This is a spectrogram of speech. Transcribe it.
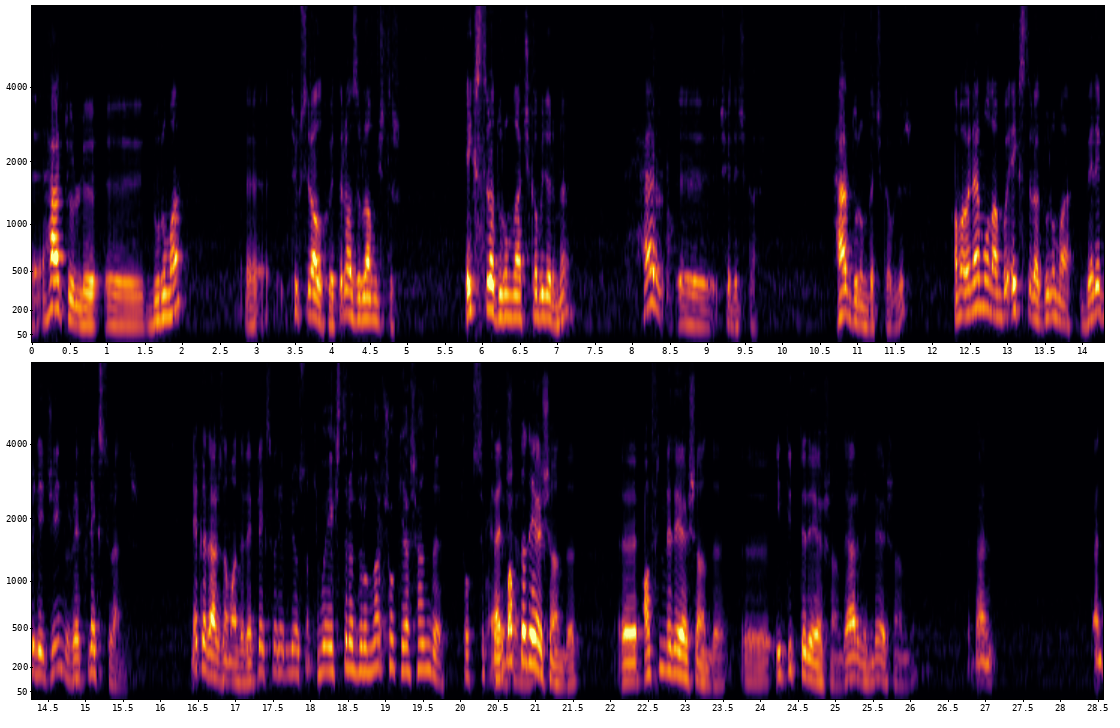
e, her türlü e, duruma e, Türk Silahlı Kuvvetleri hazırlanmıştır. Ekstra durumlar çıkabilir mi? Her e, şeyde çıkar. Her durumda çıkabilir. Ama önemli olan bu ekstra duruma verebileceğin refleks sürendir. Ne kadar zamanda refleks verebiliyorsun? Ki bu ekstra durumlar çok yaşandı. Çok sık da Elbap'ta da yaşandı. yaşandı. E, Afrin'de de yaşandı. E, İdlib'de de yaşandı. Erbil'de yaşandı. Ben ben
